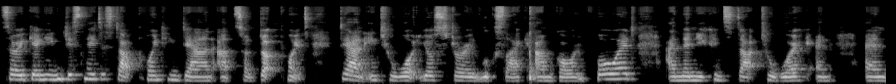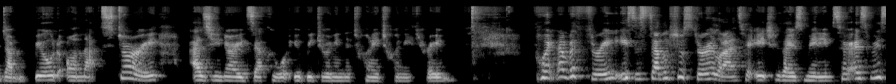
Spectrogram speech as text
So again, you just need to start pointing down, uh, so dot points down into what your story looks like um, going forward. And then you can start to work and, and um, build on that story as you know exactly what you'll be doing in the 2023. Point number three is establish your storylines for each of those mediums. So, as we,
